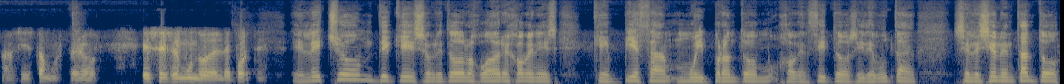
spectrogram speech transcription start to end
así estamos, pero ese es el mundo del deporte. El hecho de que sobre todo los jugadores jóvenes que empiezan muy pronto, jovencitos y debutan, se lesionen tanto,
